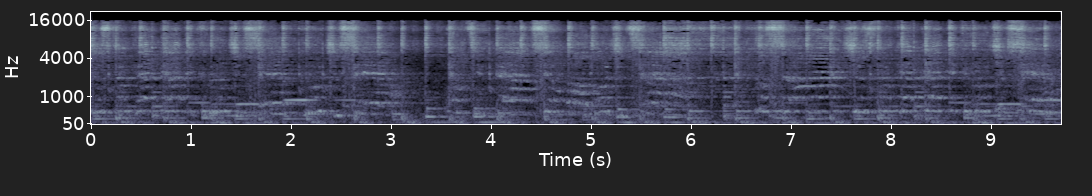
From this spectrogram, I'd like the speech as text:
Чувство, когда ты круче всех,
